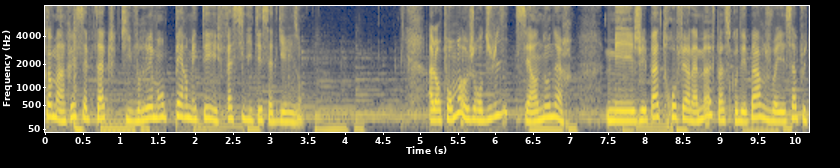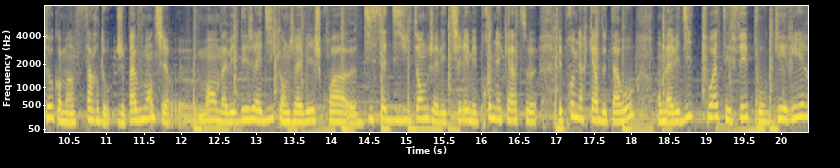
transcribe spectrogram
comme un réceptacle qui vraiment permettait et facilitait cette guérison. Alors pour moi aujourd'hui, c'est un honneur. Mais je vais pas trop faire la meuf parce qu'au départ, je voyais ça plutôt comme un fardeau. Je vais pas vous mentir. Euh, moi, on m'avait déjà dit quand j'avais, je crois, 17-18 ans que j'avais tiré mes premières cartes, mes premières cartes de tarot. On m'avait dit, toi, t'es fait pour guérir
